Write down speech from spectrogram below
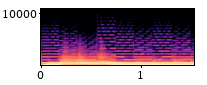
Música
